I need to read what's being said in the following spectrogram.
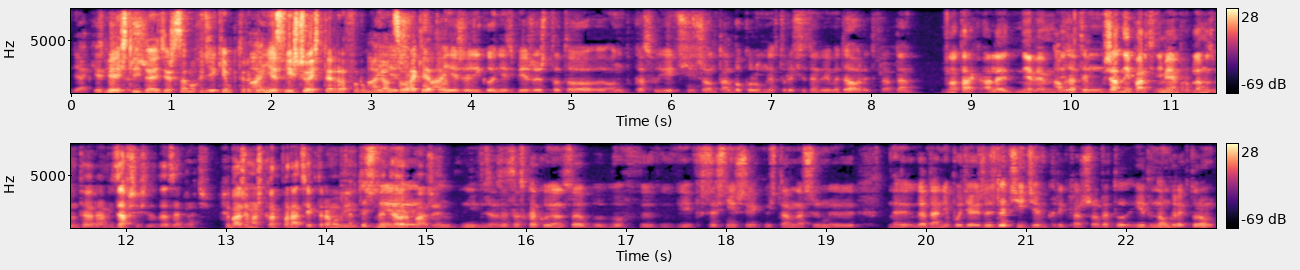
Jak je zbierzesz. Jeśli dojedziesz samochodzikiem, którego A nie zniszczyłeś terraformującą jeż- rakietą. A jeżeli go nie zbierzesz, to to on kasuje ci rząd albo kolumnę, w której się znajduje meteoryt, prawda? No tak, ale nie wiem. A poza tym- W żadnej partii nie miałem problemu z meteorami. Zawsze się to da zebrać. Chyba, że masz korporację, która mówi meteor parzy. za- za- zaskakująco, bo w, w, w wcześniejszym jakimś tam naszym y, y, gadaniu powiedziałeś, że źle ci idzie w gry klanszowe, to jedyną grę, którą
